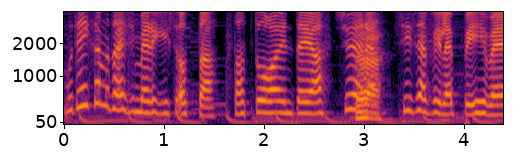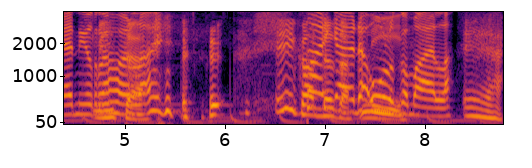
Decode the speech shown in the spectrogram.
mutta ei kannata esimerkiksi ottaa tatuointeja, syödä Tää. sisäfilepihvejä niillä rahoilla Ei kannata. tai käydä Niin. ulkomailla. Eihän.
